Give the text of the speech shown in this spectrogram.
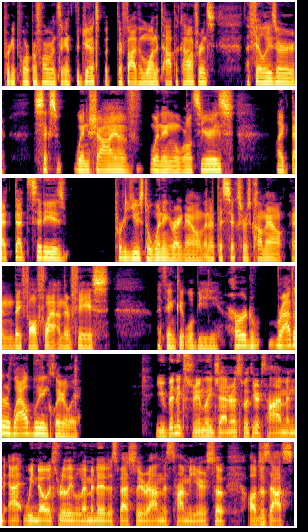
pretty poor performance against the Jets, but they're five and one atop the conference. The Phillies are six win shy of winning a World Series. Like that that city is pretty used to winning right now. And if the Sixers come out and they fall flat on their face, I think it will be heard rather loudly and clearly. You've been extremely generous with your time, and we know it's really limited, especially around this time of year. So I'll just ask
